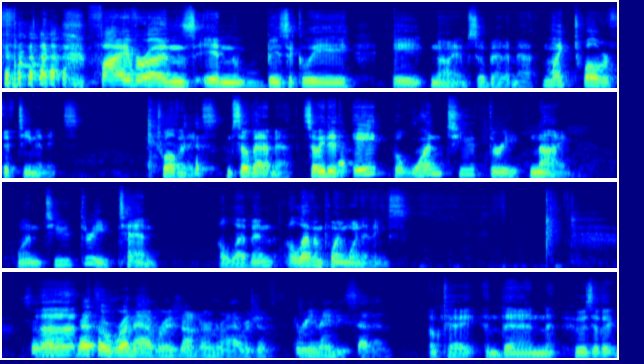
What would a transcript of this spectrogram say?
four, five runs in basically eight, nine. I'm so bad at math. In like twelve or fifteen innings. 12 innings. I'm so bad at math. So he did eight, but one, two, three, nine. One, two, three, 10, 11, 11.1 innings. so that's uh, that's a run average, not an earned run average of three ninety seven. Okay. And then who's the other?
